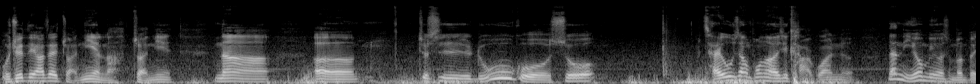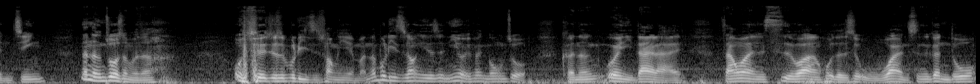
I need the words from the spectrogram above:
我觉得要再转念啦，转念。那呃，就是如果说财务上碰到一些卡关了，那你又没有什么本金，那能做什么呢？我觉得就是不离职创业嘛。那不离职创业就是你有一份工作，可能为你带来三万、四万，或者是五万，甚至更多。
